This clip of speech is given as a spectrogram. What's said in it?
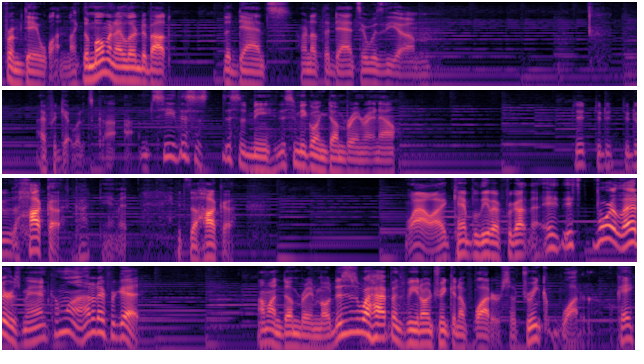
from day one. Like the moment I learned about the dance, or not the dance, it was the um. I forget what it's called. Um, see, this is this is me. This is me going dumb brain right now. Do, do, do. The haka. God damn it. It's the Haka. Wow, I can't believe I forgot that. It, it's four letters, man. Come on, how did I forget? I'm on dumb brain mode. This is what happens when you don't drink enough water. So drink water, okay?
